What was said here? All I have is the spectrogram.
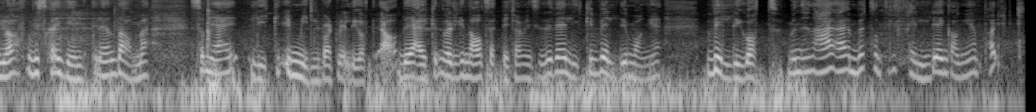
glad, for vi skal hjem til en dame som jeg liker umiddelbart veldig godt. Ja, Det er jo ikke en original setning fra min side, for jeg liker veldig mange veldig godt. Men hun her har jeg møtt sånn tilfeldig en gang i en park.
